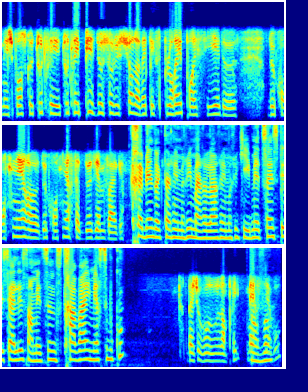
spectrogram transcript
Mais je pense que toutes les toutes les pistes de solutions doivent être explorées pour essayer de de contenir de contenir cette deuxième vague. Très bien, docteur Emery, Marie-Laure Emery, qui est médecin spécialiste en médecine du travail. Merci beaucoup. Ben, je vous en prie. Merci à vous.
